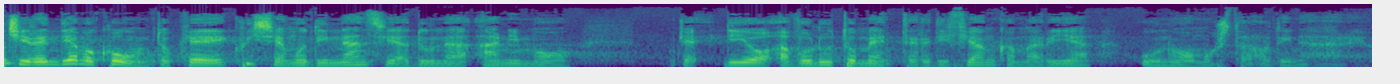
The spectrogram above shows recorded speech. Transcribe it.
ci rendiamo conto che qui siamo dinanzi ad un animo, cioè Dio ha voluto mettere di fianco a Maria un uomo straordinario.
